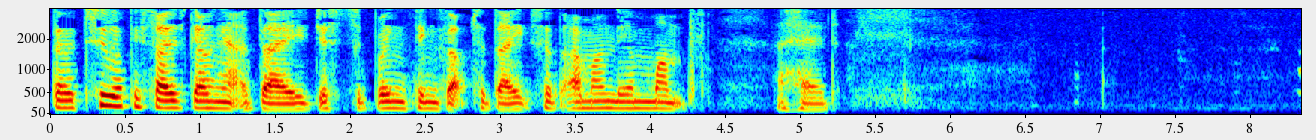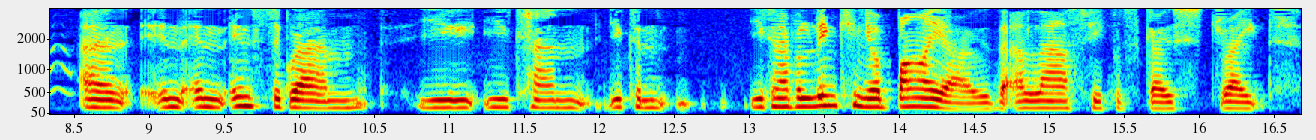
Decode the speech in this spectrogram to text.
there are two episodes going out a day just to bring things up to date, so that I'm only a month ahead. And in in Instagram, you you can you can you can have a link in your bio that allows people to go straight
